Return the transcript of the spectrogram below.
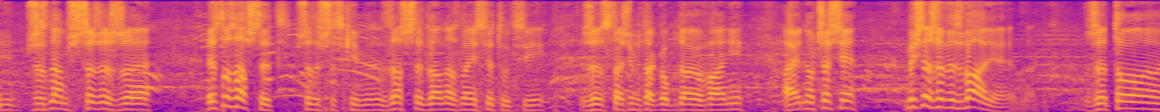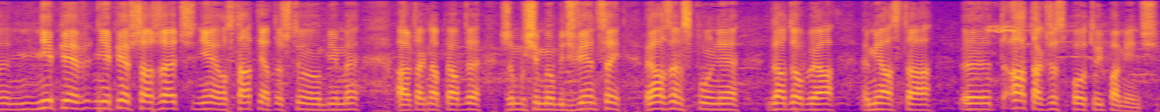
i przyznam szczerze, że jest to zaszczyt przede wszystkim, zaszczyt dla nas, dla instytucji, że jesteśmy tak obdarowani, a jednocześnie myślę, że wyzwanie że to nie, pier, nie pierwsza rzecz, nie ostatnia też, którą robimy, ale tak naprawdę, że musimy robić więcej razem wspólnie dla dobra miasta, e, a także sportu i pamięci.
